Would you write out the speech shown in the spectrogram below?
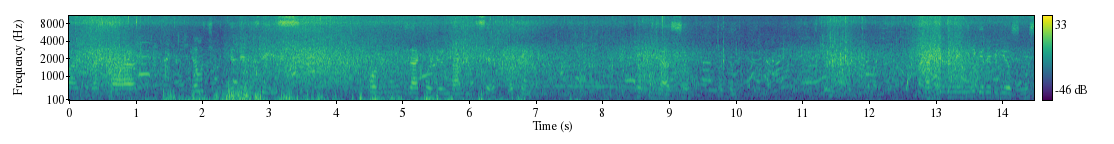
Merhaba arkadaşlar. Yalıçıklık'ta denizdeyiz. Bodrum'un güzel koylarından birisi. Bakın. Çok güzel su. Bakın. Taşların rengini görebiliyorsunuz.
